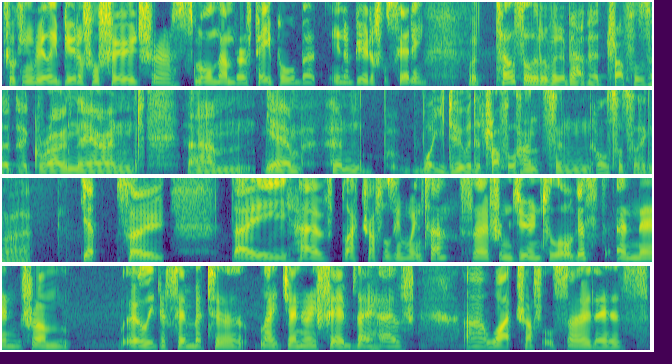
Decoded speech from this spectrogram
cooking really beautiful food for a small number of people, but in a beautiful setting. Well, tell us a little bit about the truffles that are grown there, and um, yeah, and what you do with the truffle hunts and all sorts of things like that. Yep. So they have black truffles in winter, so from June till August, and then from early December to late January, Feb, they have uh, white truffles. So there's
